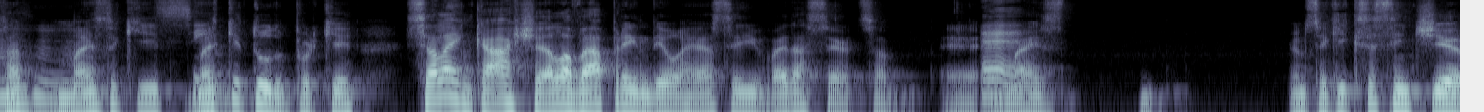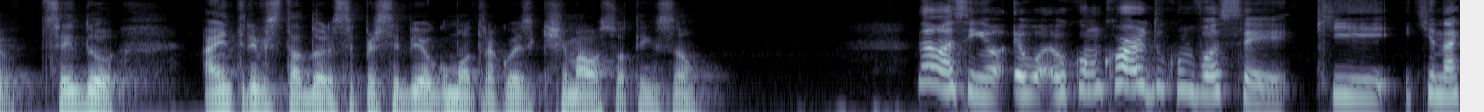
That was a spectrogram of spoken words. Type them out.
Sabe? Uhum, mais, do que, mais que tudo. Porque se ela encaixa, ela vai aprender o resto e vai dar certo, sabe? É, é. é mais. Eu não sei, o que, que você sentia sendo a entrevistadora, você percebia alguma outra coisa que chamava a sua atenção? Não, assim, eu, eu concordo com você que, que na,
